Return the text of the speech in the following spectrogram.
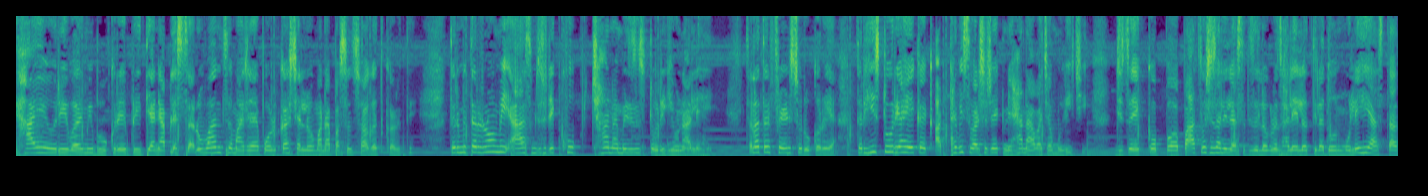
हाय एव्हरीवन मी भोकरे प्रीती आणि आपल्या सर्वांचं माझ्या या पॉडकास्ट चॅनलवर मनापासून स्वागत करते. तर मित्रांनो मी आज तुमच्यासाठी खूप छान अमेझिंग स्टोरी घेऊन आले आहे. चला तर फ्रेंड्स सुरू करूया. तर ही स्टोरी आहे एक अठ्ठावीस वर्षाच्या एक नेहा नावाच्या मुलीची. जिचं एक प पाच वर्ष झालेलं असतं तिचं लग्न झालेलं तिला दोन मुलेही असतात.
